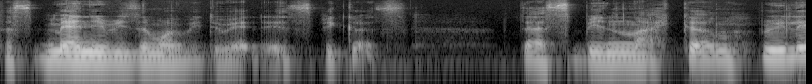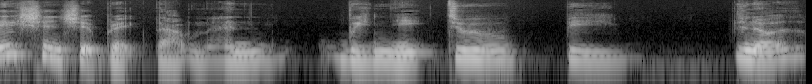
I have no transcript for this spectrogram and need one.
there's many reasons why we do it. It's because there's been like a relationship breakdown, and we need to be, you know,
